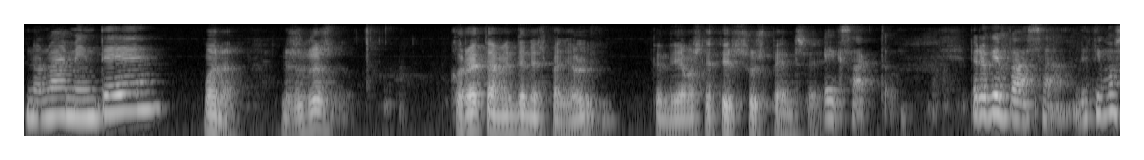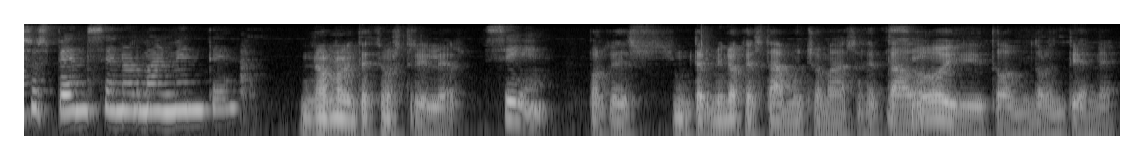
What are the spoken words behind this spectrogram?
normalmente... Bueno, nosotros correctamente en español tendríamos que decir suspense. Exacto. Pero ¿qué pasa? ¿Decimos suspense normalmente? Normalmente decimos thriller, Sí, porque es un término que está mucho más aceptado y todo el mundo lo entiende.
